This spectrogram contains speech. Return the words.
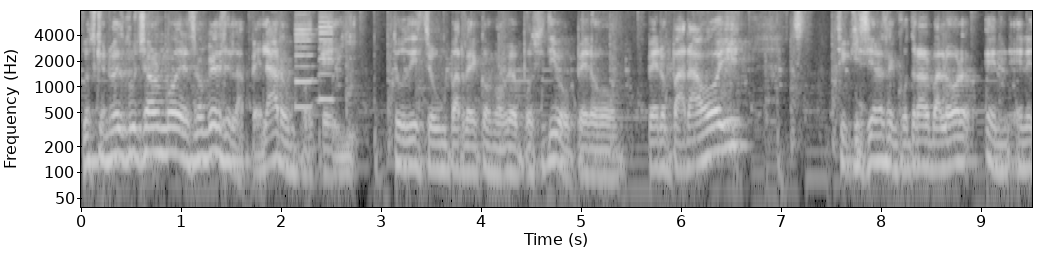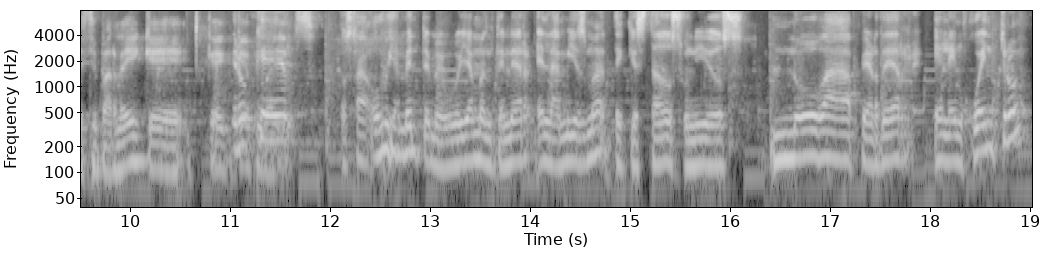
los que no escucharon Modern Soccer se la pelaron porque tú diste un par de como veo positivo, pero, pero para hoy, si quisieras encontrar valor en, en este parlay, que, creo que, o sea, obviamente me voy a mantener en la misma de que Estados Unidos no va a perder el encuentro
